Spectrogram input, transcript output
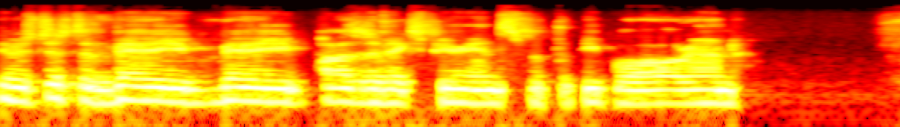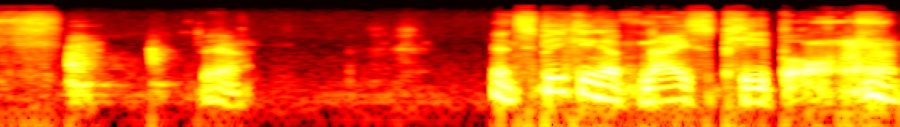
it was just a very very positive experience with the people all around. And speaking of nice people,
